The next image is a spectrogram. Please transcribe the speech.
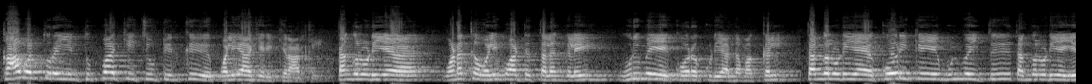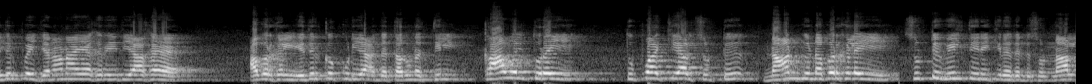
காவல்துறையின் துப்பாக்கி சூட்டிற்கு பலியாகி இருக்கிறார்கள் தங்களுடைய வணக்க வழிபாட்டு தலங்களை உரிமையை கோரக்கூடிய அந்த மக்கள் தங்களுடைய கோரிக்கையை முன்வைத்து தங்களுடைய எதிர்ப்பை ஜனநாயக ரீதியாக அவர்கள் எதிர்க்கக்கூடிய அந்த தருணத்தில் காவல்துறை துப்பாக்கியால் சுட்டு நான்கு நபர்களை சுட்டு வீழ்த்தி இருக்கிறது என்று சொன்னால்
